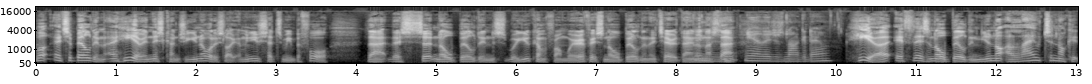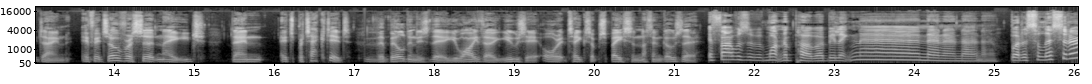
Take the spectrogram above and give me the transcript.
Well, it's a building uh, here in this country. You know what it's like. I mean, you said to me before that there's certain old buildings where you come from where if it's an old building, they tear it down and that's that. Yeah, they just knock it down. Here, if there's an old building, you're not allowed to knock it down. If it's over a certain age, then it's protected. The building is there. You either use it or it takes up space and nothing goes there. If I was uh, wanting a pub, I'd be like, nah, no, no, no, no. But a solicitor?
